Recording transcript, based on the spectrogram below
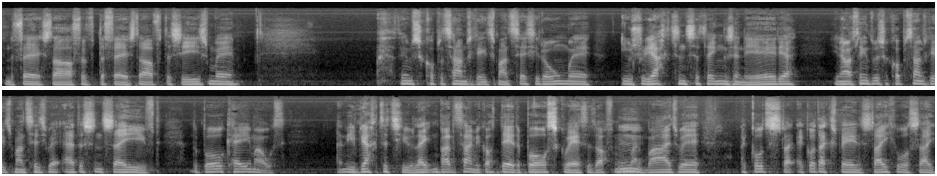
in the first half of the first half of the season where I think it was a couple of times against Man City at home where he was reacting to things in the area. You know, I think there was a couple of times against Man City where Ederson saved, the ball came out, and he reacted too late. And by the time he got there, the ball squirted off and went wide. Where a good stri- a good experienced striker will say,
